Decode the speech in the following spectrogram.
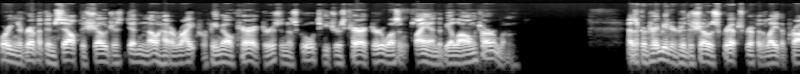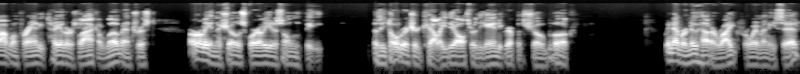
According to Griffith himself, the show just didn't know how to write for female characters, and the school teacher's character wasn't planned to be a long term one. As a contributor to the show's scripts, Griffith laid the problem for Andy Taylor's lack of love interest early in the show squarely at his own feet. As he told Richard Kelly, the author of the Andy Griffith Show book, we never knew how to write for women, he said.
